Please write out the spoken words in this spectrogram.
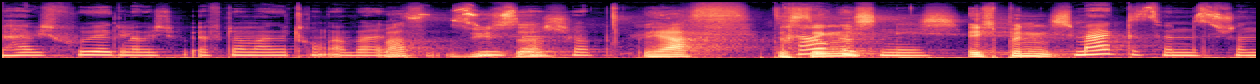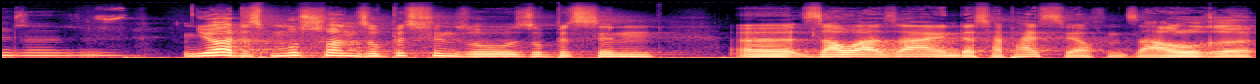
Habe ich früher, glaube ich, öfter mal getrunken, aber Was? süße Süße? Schoppe Ja, das Ding ich ist, nicht. ich bin, Ich mag das, wenn es schon so. ja, das muss schon so ein bisschen so, so bisschen äh, sauer sein. Deshalb heißt es ja auch ein saure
